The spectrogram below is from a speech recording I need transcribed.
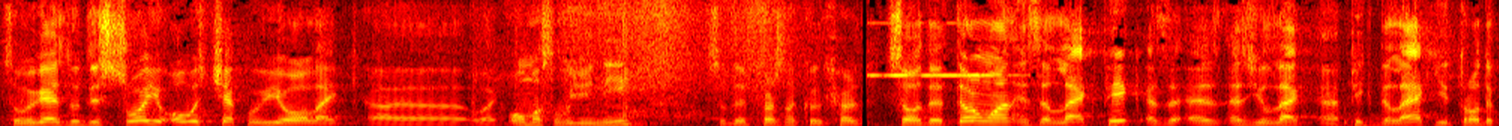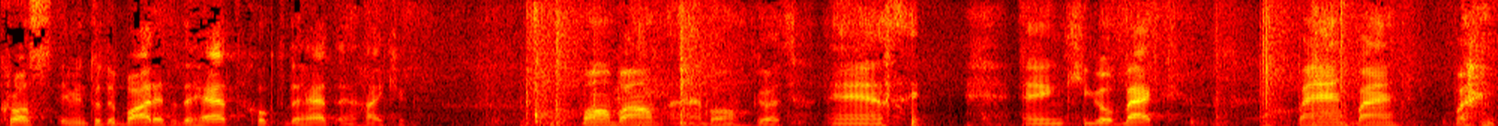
So when you guys do destroy, you always check with your like, uh, like almost with your knee, so the person could hurt. So the third one is the leg pick. As as, as you leg uh, pick the leg, you throw the cross even to the body, to the head, hook to the head, and high kick. Boom, boom, and boom. Good. And and he go back, bang, bang, bang,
